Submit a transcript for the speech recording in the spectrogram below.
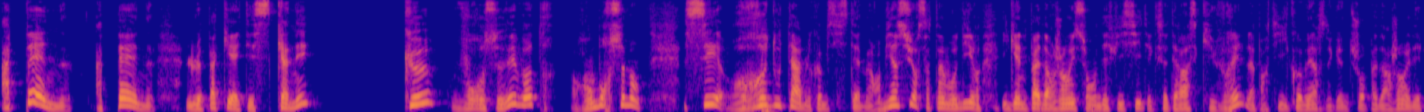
à peine, à peine le paquet a été scanné que vous recevez votre remboursement. C'est redoutable comme système. Alors bien sûr, certains vont dire ils gagnent pas d'argent, ils sont en déficit, etc. Ce qui est vrai, la partie e-commerce ne gagne toujours pas d'argent et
